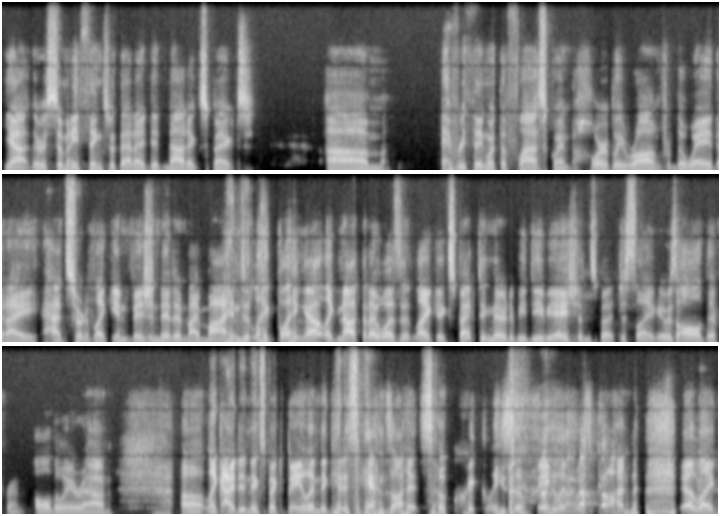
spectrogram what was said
yeah, there were so many things with that I did not expect. Um everything with the flask went horribly wrong from the way that I had sort of like envisioned it in my mind, like playing out. Like not that I wasn't like expecting there to be deviations, but just like it was all different all the way around. Uh like I didn't expect Balin to get his hands on it so quickly. So Balin was gone. and like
